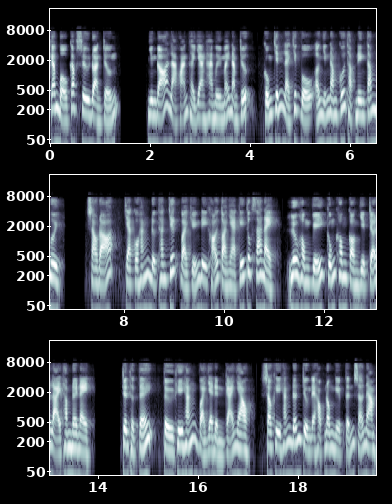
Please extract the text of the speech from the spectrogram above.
cán bộ cấp sư đoàn trưởng. Nhưng đó là khoảng thời gian hai mươi mấy năm trước, cũng chính là chức vụ ở những năm cuối thập niên 80. Sau đó, cha của hắn được thăng chức và chuyển đi khỏi tòa nhà ký túc xá này, Lưu Hồng Vĩ cũng không còn dịp trở lại thăm nơi này. Trên thực tế, từ khi hắn và gia đình cãi nhau, sau khi hắn đến trường Đại học Nông nghiệp tỉnh Sở Nam,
